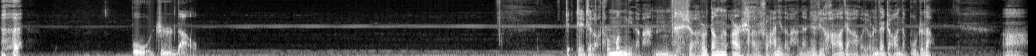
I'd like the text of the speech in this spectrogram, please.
不知道。这这这老头蒙你的吧？嗯，是老头当二傻子耍你的吧？那这这好家伙，有人在找你呢，不知道啊？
